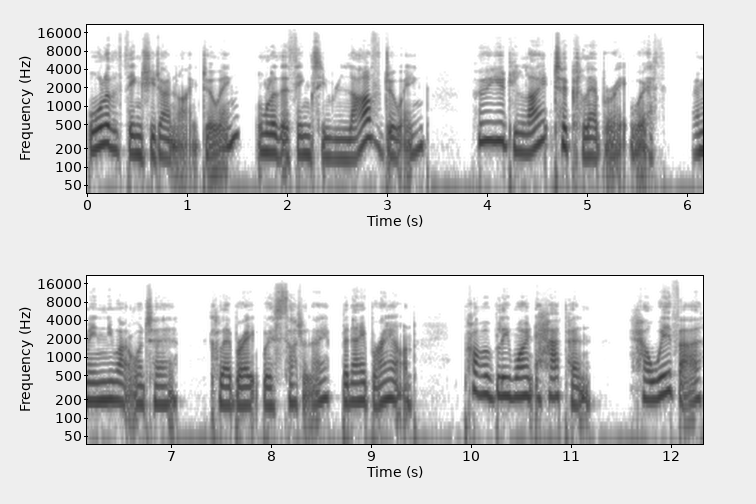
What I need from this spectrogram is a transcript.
all of the things you don't like doing, all of the things you love doing, who you'd like to collaborate with. I mean, you might want to collaborate with, Saturday, Brene Brown. Probably won't happen. However,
